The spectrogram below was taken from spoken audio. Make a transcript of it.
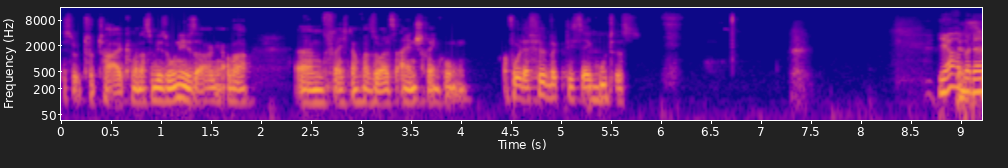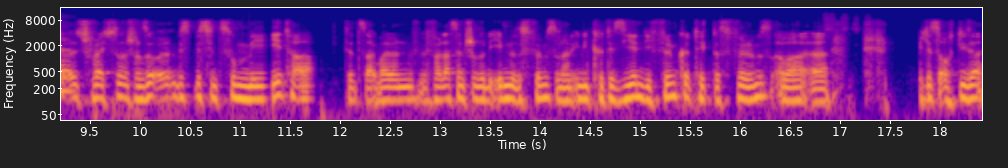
so total, kann man das sowieso nie sagen, aber ähm, vielleicht nochmal so als Einschränkung. Obwohl der Film wirklich sehr mhm. gut ist. Ja, aber ja, ist vielleicht schon so ein bisschen zu meta jetzt sagen, weil dann wir verlassen schon so die Ebene des Films, sondern irgendwie kritisieren die Filmkritik des Films, aber äh, ist auch dieser,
